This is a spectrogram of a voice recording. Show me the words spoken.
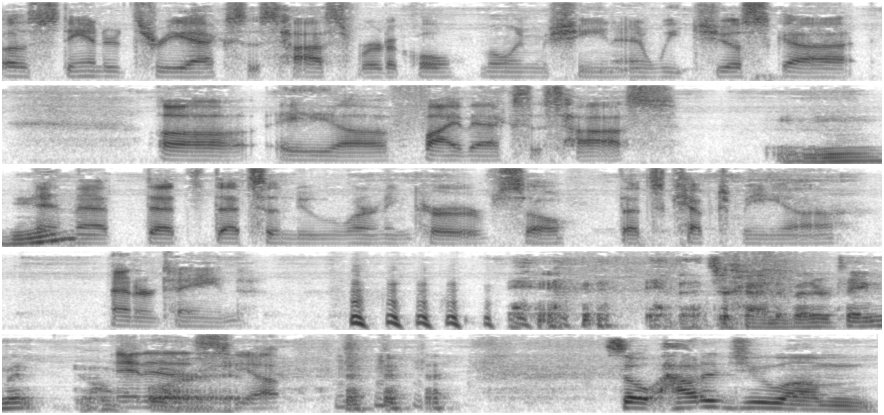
a standard three axis Haas vertical milling machine, and we just got uh, a uh, five axis Haas, hmm and that that's that's a new learning curve. So that's kept me uh, entertained. if that's your kind of entertainment, go It for is, it. yep. So how did you um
